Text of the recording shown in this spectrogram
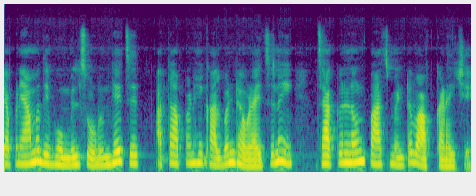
की आपण यामध्ये बोंबील सोडून घ्यायचे. आता आपण हे कालवण ढवळायचं नाही. झाकण लावून पाच मिनटं वाफ काढायचे.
